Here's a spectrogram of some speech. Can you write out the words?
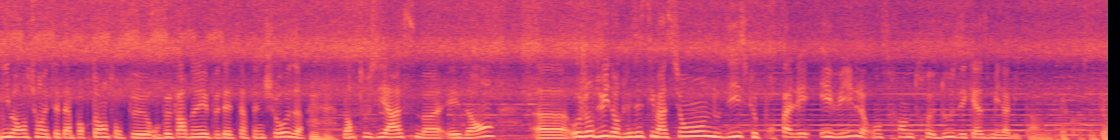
dimension et de cette importance, on peut, on peut pardonner peut-être certaines choses, Mhm. l'enthousiasme aidant. Euh, Aujourd'hui, donc les estimations nous disent que pour Palais et ville, on sera entre 12 et 15 000 habitants. Ah d'accord,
